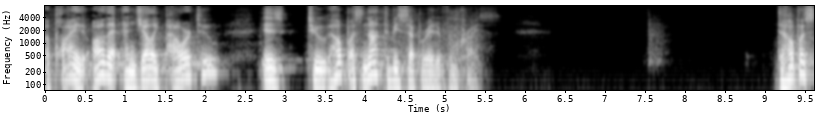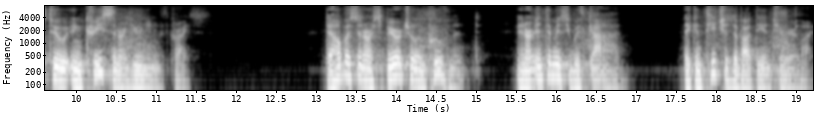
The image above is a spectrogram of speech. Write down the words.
apply all that angelic power to is to help us not to be separated from Christ. to help us to increase in our union with Christ, to help us in our spiritual improvement, in our intimacy with God. They can teach us about the interior life.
